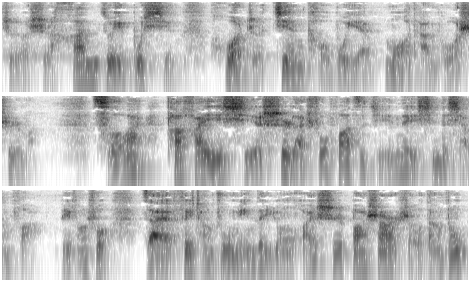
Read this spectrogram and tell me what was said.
者是酣醉不醒，或者缄口不言，莫谈国事嘛。此外，他还以写诗来抒发自己内心的想法。比方说，在非常著名的咏怀诗八十二首当中，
